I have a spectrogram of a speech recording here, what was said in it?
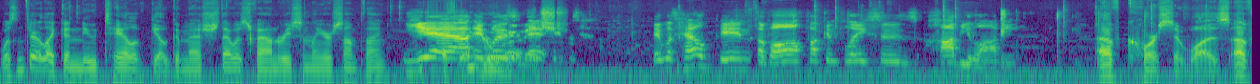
wasn't there like a new tale of Gilgamesh that was found recently or something? Yeah, it was, it, it was. It was held in, of all fucking places, Hobby Lobby. Of course it was. Of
